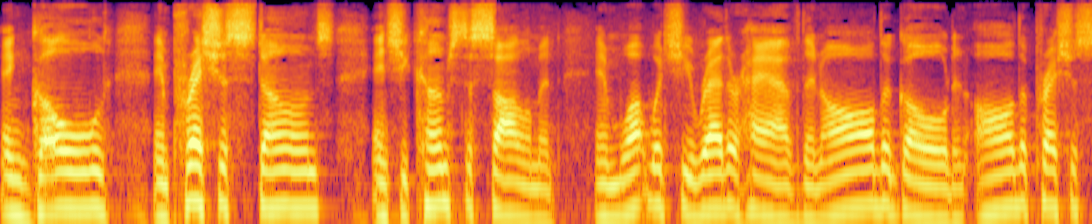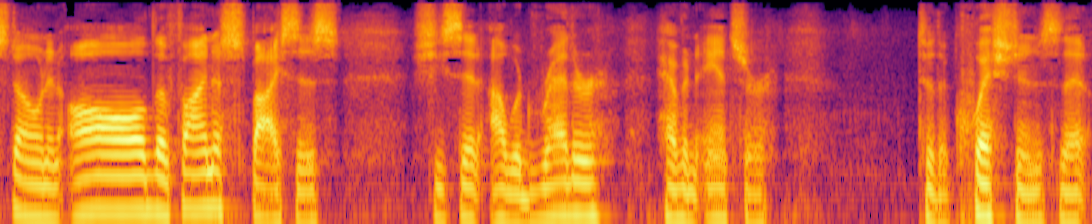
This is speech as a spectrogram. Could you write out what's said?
and gold and precious stones, and she comes to Solomon. And what would she rather have than all the gold and all the precious stone and all the finest spices? She said, I would rather have an answer to the questions that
